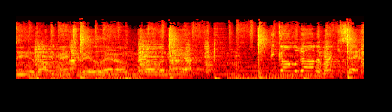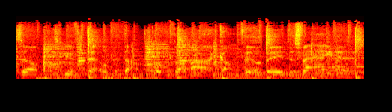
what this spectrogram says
zie wat ik met je wil en ook nog wanneer. Ik kan raden wat je zegt zelfs als ik je vertel Dat kopje van maar kan. Veel beter zwijgen.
